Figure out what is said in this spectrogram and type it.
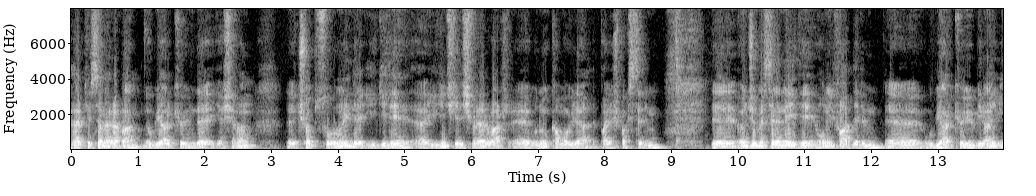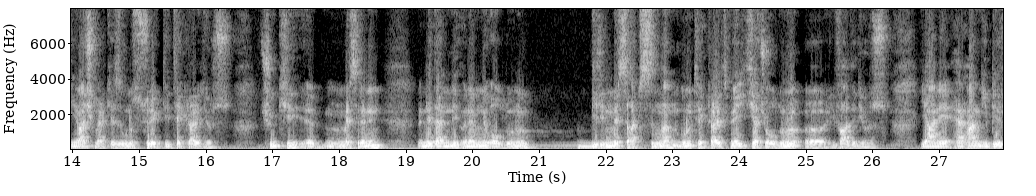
Herkese merhaba. Ubiyar köyünde yaşanan e, çöp sorunu ile ilgili e, ilginç gelişmeler var. E, Bunu kamuoyuyla paylaşmak istedim. Önce mesele neydi? Onu ifade edelim. Ubiyar köyü bir Alevi inanç merkezi. Bunu sürekli tekrar ediyoruz. Çünkü meselenin nedenli, önemli olduğunu bilinmesi açısından bunu tekrar etmeye ihtiyaç olduğunu ifade ediyoruz. Yani herhangi bir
